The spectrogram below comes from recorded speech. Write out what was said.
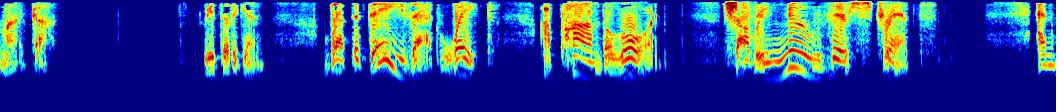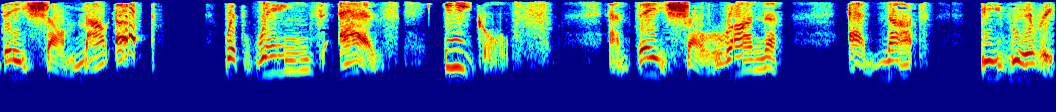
My God. Read that again. But the they that wait upon the Lord shall renew their strength, and they shall mount up with wings as eagles, and they shall run and not be weary,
